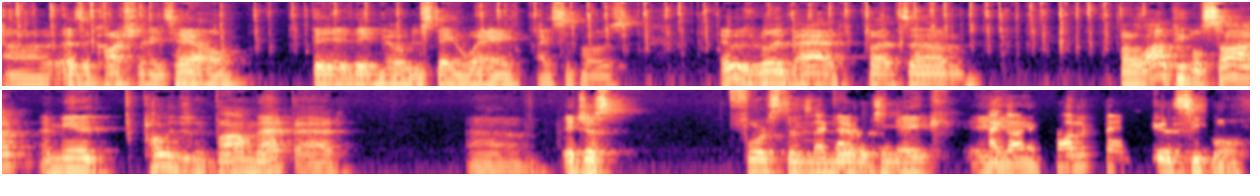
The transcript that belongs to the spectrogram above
Uh, as a cautionary tale, they they know to stay away. I suppose it was really bad, but um, but a lot of people saw it. I mean, it probably didn't bomb that bad. Um, it just forced them so never to make a, I got a comment. good sequel.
